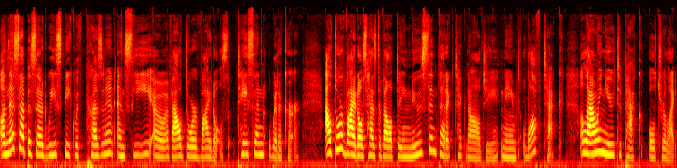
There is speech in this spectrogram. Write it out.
On this episode, we speak with President and CEO of Outdoor Vitals, Tayson Whitaker. Outdoor Vitals has developed a new synthetic technology named Loft Tech, allowing you to pack ultralight.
